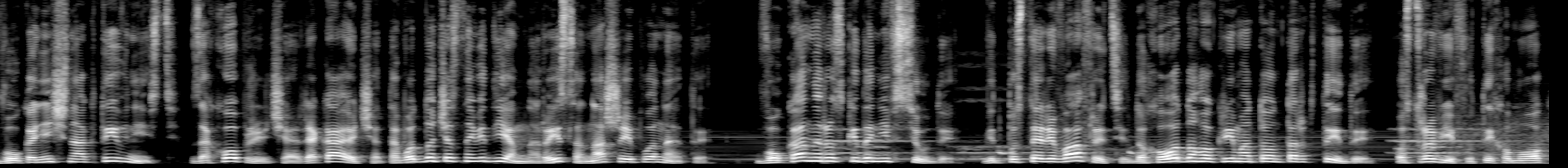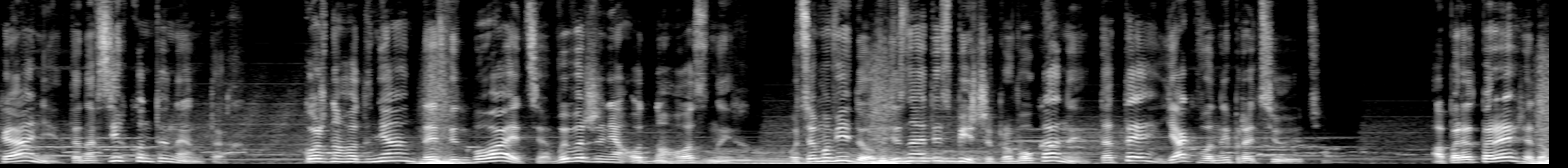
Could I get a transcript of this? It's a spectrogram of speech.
Вулканічна активність захоплююча, лякаюча та водночас невід'ємна риса нашої планети. Вулкани розкидані всюди, від пустелі в Африці до холодного клімату Антарктиди, островів у Тихому океані та на всіх континентах. Кожного дня десь відбувається виверження одного з них. У цьому відео ви дізнаєтесь більше про вулкани та те, як вони працюють. А перед переглядом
